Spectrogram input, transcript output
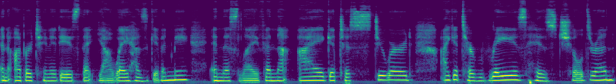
and opportunities that Yahweh has given me in this life, and that I get to steward, I get to raise His children,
